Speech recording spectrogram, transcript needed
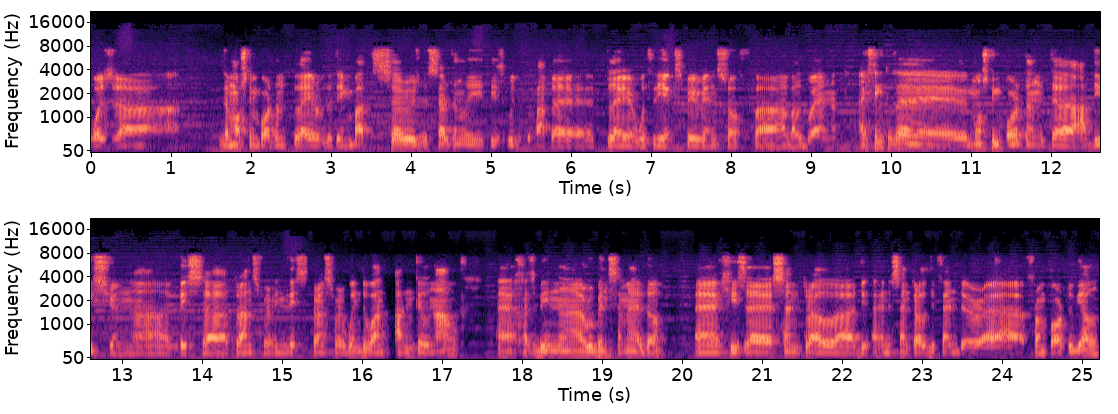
was the most important player of the team. But certainly, it is good to have a player with the experience of uh, Valbuena. I think the most important uh, addition uh, this transfer in this transfer window un- until now has been Ruben Semedo. Uh, he's a central uh, de- a central defender uh, from Portugal.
